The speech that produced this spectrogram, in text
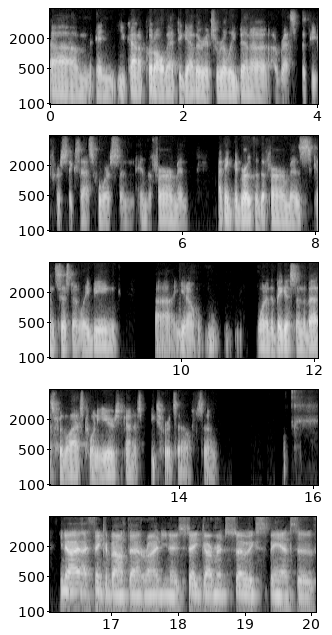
um, and you kind of put all that together, it's really been a, a recipe for success for us in, in, the firm. And I think the growth of the firm is consistently being, uh, you know, one of the biggest and the best for the last 20 years kind of speaks for itself. So, you know, I, I think about that, right? You know, state government's so expansive,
